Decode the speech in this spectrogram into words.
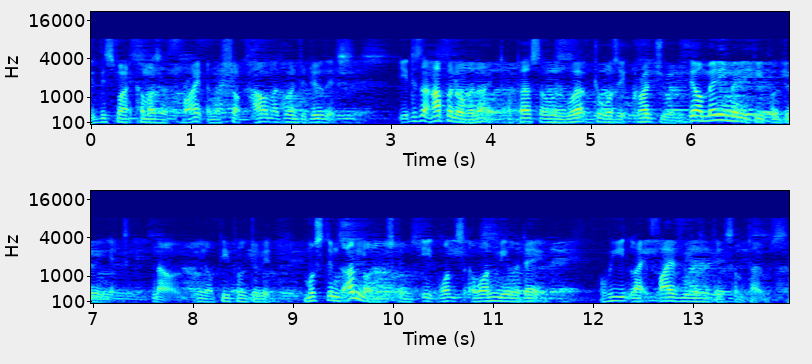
this might come as a fright and a shock. How am I going to do this? It doesn't happen overnight. A person will work towards it gradually. There are many, many people doing it. Now, you know, people do it. Muslims and non-Muslims eat once, one meal a day. We eat like five meals a day sometimes.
